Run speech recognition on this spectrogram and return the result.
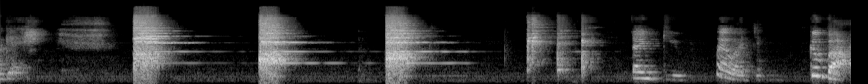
okay. Thank you for watching. Goodbye.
